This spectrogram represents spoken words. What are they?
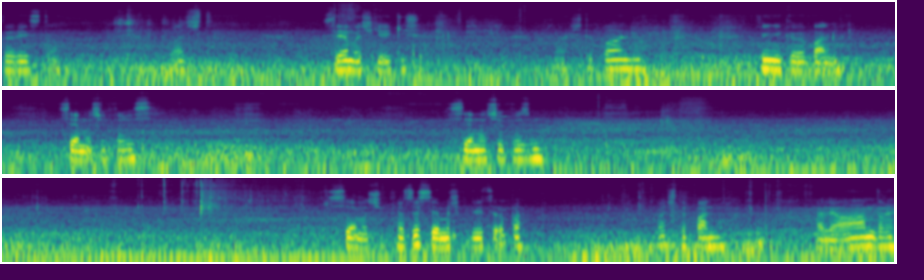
Туристи. Бачите. Семочки якісь. Бачите, пальми. Фінікові пальми. Семочек турист. Семочек возьму. Семочек. А це семочки, дивіться, опа. Бачите пальми. Олеандри.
